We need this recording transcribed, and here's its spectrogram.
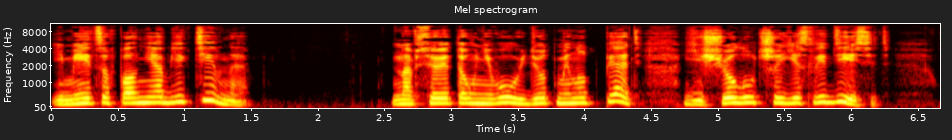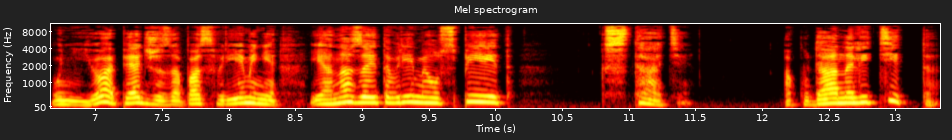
имеется вполне объективная. На все это у него уйдет минут пять, еще лучше, если десять. У нее опять же запас времени, и она за это время успеет... Кстати, а куда она летит-то?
